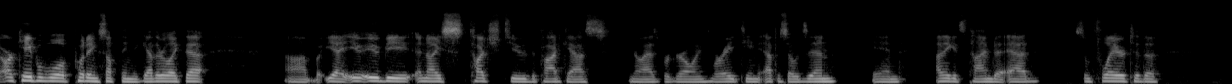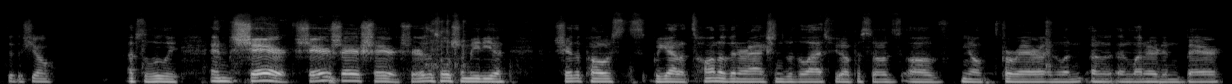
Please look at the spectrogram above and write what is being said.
are capable of putting something together like that. Uh, but yeah, it, it would be a nice touch to the podcast. You know, as we're growing, we're 18 episodes in, and I think it's time to add some flair to the to the show. Absolutely. And share, share, share, share, share the social media, share the posts. We got a ton of interactions with the last few episodes of you know Ferreira and Len- uh, and Leonard and Bear.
